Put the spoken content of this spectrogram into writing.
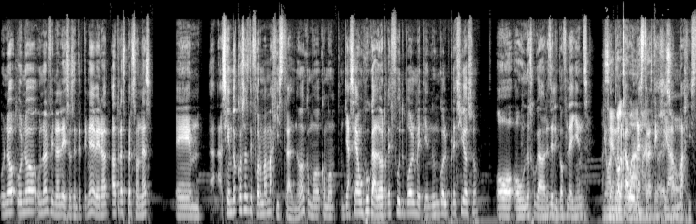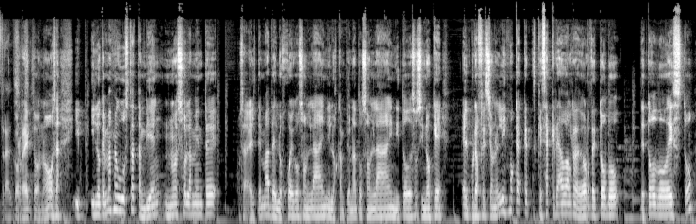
Uno, uno, uno al final de eso se entretiene de ver a, otras personas em, haciendo cosas de forma magistral, ¿no? Como, como ya sea un jugador de fútbol metiendo un gol precioso o, unos jugadores de League of Legends llevando a cabo una estrategia magistral. Correcto, ¿no? O sea, y, y lo que más me gusta también no es solamente o sea, el tema de los juegos online y los campeonatos online y todo eso, sino que el profesionalismo que, se ha creado alrededor de todo, de todo esto,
